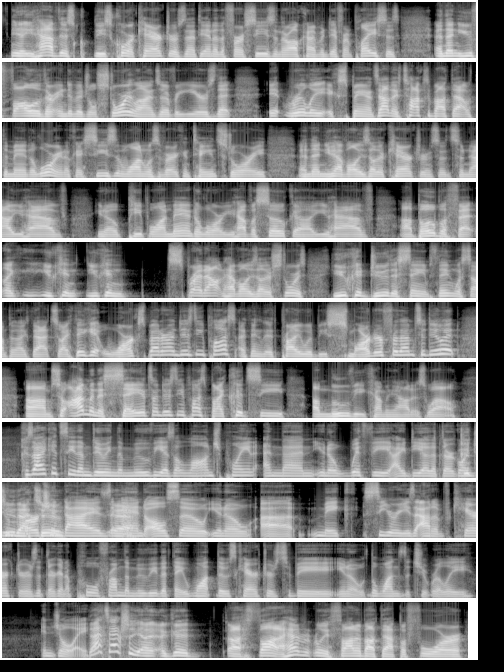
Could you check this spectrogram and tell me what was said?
you know you have this these core characters and at the end of the first season they're all kind of in different places. And then you follow their individual storylines over years that it really expands out. They talked about that with the mandalorian. Okay season one was a very contained story. And then you have all these other characters. And so now you have you know people on mandalore. You have ahsoka. You have uh, boba fett. Like you can you can spread out and have all these other stories. You could do the same thing with something like that. So I think it works better on Disney Plus. I think it probably would be smarter for them to do it. Um, so I'm going to say it's on Disney Plus, but I could see a movie coming out as well. Because I could see them doing the movie as a launch point, and then you know, with the idea that they're going could to merchandise yeah. and also you know, uh, make series out of characters that they're going to pull from the movie that they want those characters to be, you know, the ones that you really enjoy. That's actually a, a good uh, thought. I haven't really thought about that before,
